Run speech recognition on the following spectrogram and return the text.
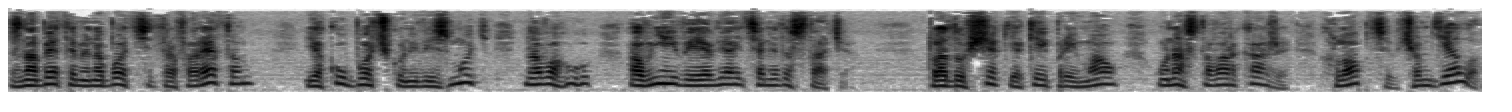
з набитими на боці трафаретом, яку бочку не візьмуть на вагу, а в ній виявляється недостача. Кладовщик, який приймав у нас товар, каже, хлопці, в чому діло?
